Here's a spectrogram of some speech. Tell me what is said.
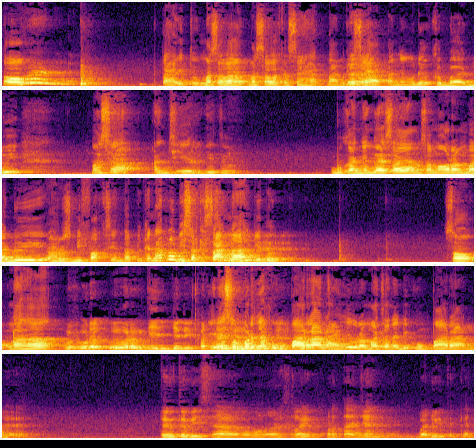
so tah itu masalah masalah kesehatan. Nah. kesehatan yang udah ke Baduy masa anjir gitu. Bukannya nggak sayang sama orang Baduy harus divaksin tapi kenapa bisa ke sana gitu? Eh, sok nah orang orang jadi jadi ini pertanyaan sumbernya kumparan aja orang macamnya di kumparan. Eh, tentu bisa ngomong lain selain pertanyaan. Baduy itu kan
